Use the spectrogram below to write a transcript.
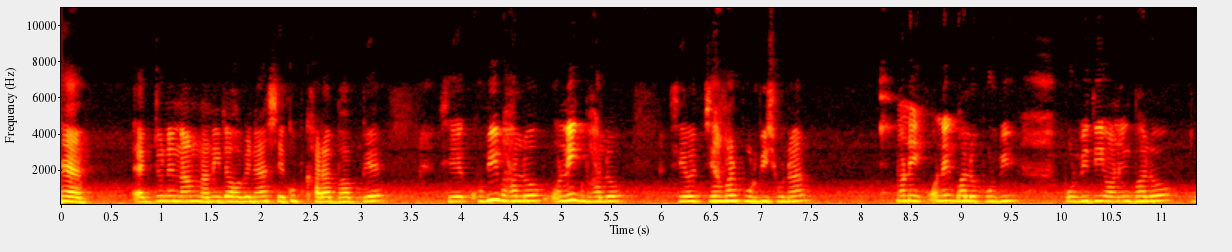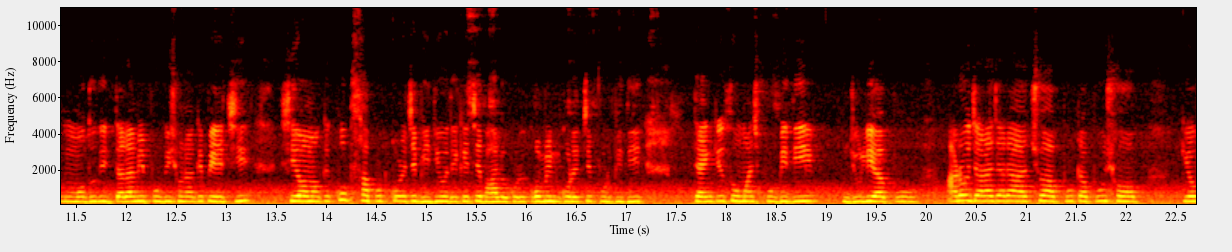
হ্যাঁ একজনের নাম না নিলে হবে না, সে খুব খারাপ ভাববে। সে খুবই ভালো, অনেক ভালো। সে হচ্ছে আমার পূর্বী সোনা। অনেক অনেক ভালো পূর্বী। পূর্বীদি অনেক ভালো। মধুদির দ্বারা আমি পূর্বী সোনাকে পেয়েছি। সেও আমাকে খুব সাপোর্ট করেছে ভিডিও দেখেছে, ভালো করে কমেন্ট করেছে পূর্বীদি। থ্যাংক ইউ সো মাচ পূর্বীদি জুলি আপু আরও যারা যারা আছো আপু টাপু সব। কেউ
